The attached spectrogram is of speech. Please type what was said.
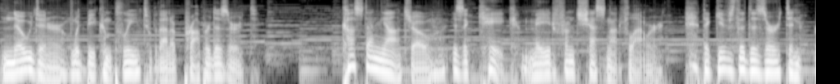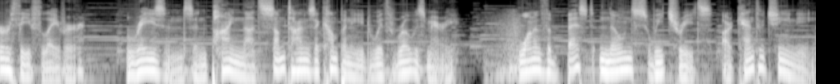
No dinner would be complete without a proper dessert. Castagnato is a cake made from chestnut flour that gives the dessert an earthy flavor. Raisins and pine nuts sometimes accompanied with rosemary. One of the best known sweet treats are cantuccini,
